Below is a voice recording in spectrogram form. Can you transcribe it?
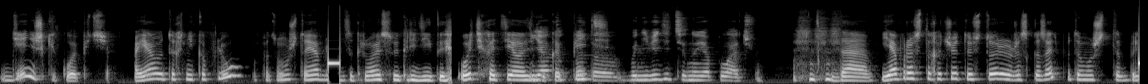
денежки копите. А я вот их не коплю, потому что я, блядь, закрываю свои кредиты. Очень хотелось я бы копить. Это, вы не видите, но я плачу. Да. Я просто хочу эту историю рассказать, потому что, блядь,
